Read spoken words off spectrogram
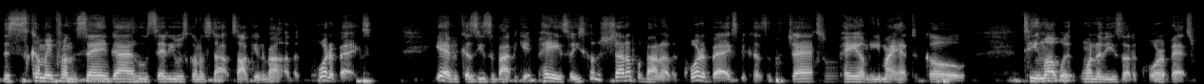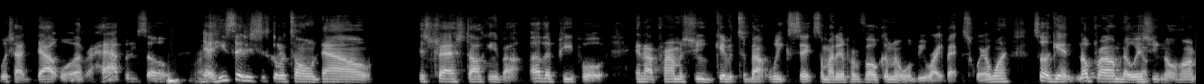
this is coming from the same guy who said he was gonna stop talking about other quarterbacks. Yeah, because he's about to get paid. So he's gonna shut up about other quarterbacks because if the Jags will pay him, he might have to go team up with one of these other quarterbacks, which I doubt will ever happen. So right. yeah, he said he's just gonna tone down is trash talking about other people. And I promise you, give it to about week six, somebody will provoke him and we'll be right back to square one. So again, no problem, no yep. issue, no harm,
